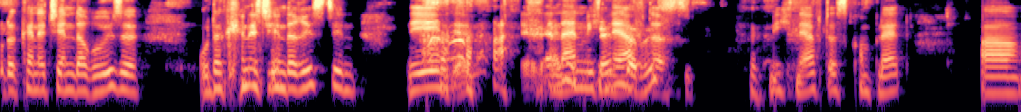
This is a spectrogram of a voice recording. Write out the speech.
oder keine Genderöse oder keine Genderistin. Nee, äh, äh, nein, mich nervt das. Mich nervt das komplett. Äh,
